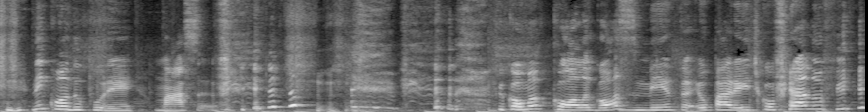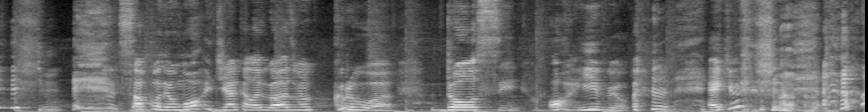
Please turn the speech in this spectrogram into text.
Nem quando o purê, massa, ficou uma cola gosmenta, eu parei de confiar no vídeo. Só quando eu mordi aquela gosma crua, doce, horrível, é que eu...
